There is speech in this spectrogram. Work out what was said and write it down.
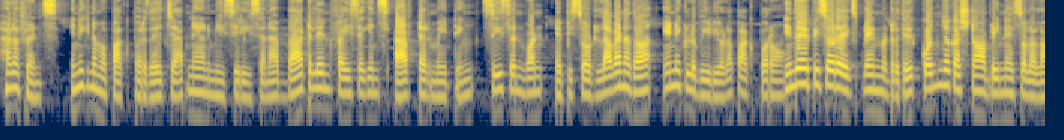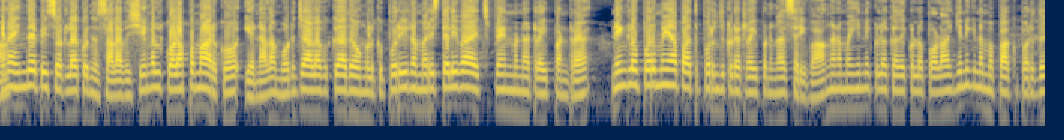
ஹலோ ஃப்ரெண்ட்ஸ் இன்னைக்கு நம்ம பார்க்க போகிறது ஜாப்பனி அனிமி சீரீஸான battle in five seconds after meeting season one episode லெவனை தான் இன்னைக்குள்ள வீடியோவில் பார்க்க போகிறோம் இந்த எபிசோட எக்ஸ்பிளைன் பண்ணுறது கொஞ்சம் கஷ்டம் அப்படின்னே சொல்லலாம். ஏன்னா இந்த எபிசோடில் கொஞ்சம் சில விஷயங்கள் குழப்பமாக இருக்கும். என்னால் முடிஞ்ச அளவுக்கு அது உங்களுக்கு புரிகிற மாதிரி தெளிவாக எக்ஸ்பிளைன் பண்ண ட்ரை பண்ணுறேன் நீங்களும் பொறுமையாக பார்த்து புரிஞ்சுக்கிட்ட ட்ரை பண்ணுங்க. சரி வாங்க நம்ம இன்னைக்குள்ள கதைக்குள்ளே போகலாம் இன்னைக்கு நம்ம பார்க்க போகிறது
